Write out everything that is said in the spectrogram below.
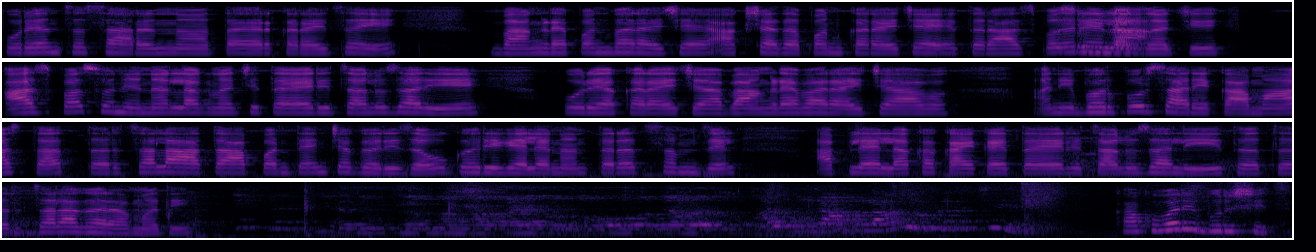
पुऱ्यांचं सारण तयार करायचं आहे बांगड्या पण भरायच्या आहे अक्षादा पण करायच्या आहे. तर आजपासून लग्नाची आजपासून आहे ना लग्नाची तयारी चालू झाली आहे. पुऱ्या करायच्या बांगड्या भरायच्या आणि भरपूर सारे कामं असतात. तर चला आता आपण त्यांच्या घरी जाऊ. घरी गेल्यानंतरच समजेल आपल्याला का काय काय तयारी चालू झाली इथं. तर चला घरामध्ये. काकू बरी बुरशीच.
